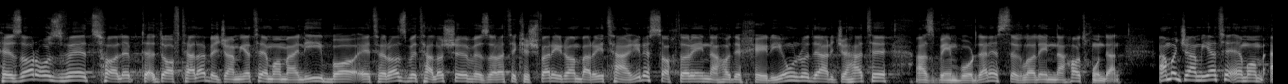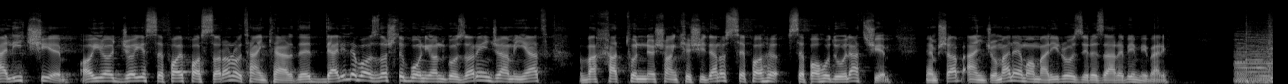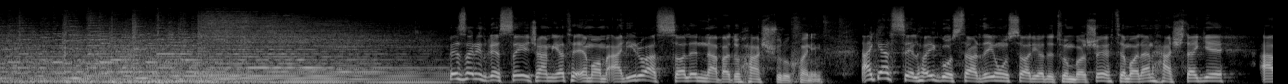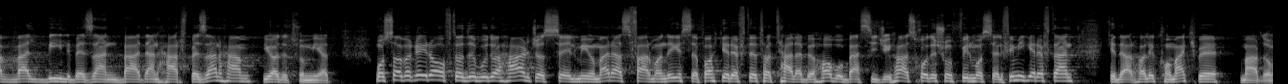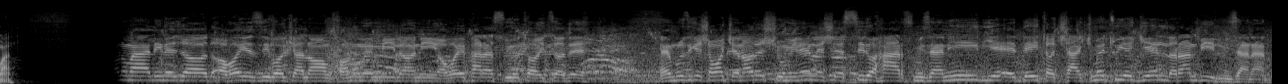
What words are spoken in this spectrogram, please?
هزار عضو طالب داوطلب جمعیت امام علی با اعتراض به تلاش وزارت کشور ایران برای تغییر ساختار این نهاد خیریه اون رو در جهت از بین بردن استقلال این نهاد خوندن اما جمعیت امام علی چیه؟ آیا جای سپاه پاسداران رو تنگ کرده؟ دلیل بازداشت بنیانگذار این جمعیت و خط و نشان کشیدن و سپاه, سپاه و دولت چیه؟ امشب انجمن امام علی رو زیر ذره می‌بریم. بذارید قصه جمعیت امام علی رو از سال 98 شروع کنیم. اگر سلهای گسترده اون سال یادتون باشه احتمالا هشتگ اول بیل بزن بعدا حرف بزن هم یادتون میاد. مسابقه ای را افتاده بود و هر جا سیل می اومد از فرمانده سپاه گرفته تا طلبه ها و بسیجی ها از خودشون فیلم و سلفی می گرفتن که در حال کمک به مردمن خانم علی نژاد آقای زیبا کلام خانم میلانی آقای پرستوی تایزاده امروزی که شما کنار شومینه نشستید و حرف می‌زنید یه عده‌ای تا چکمه توی گل دارن بیل می‌زنن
